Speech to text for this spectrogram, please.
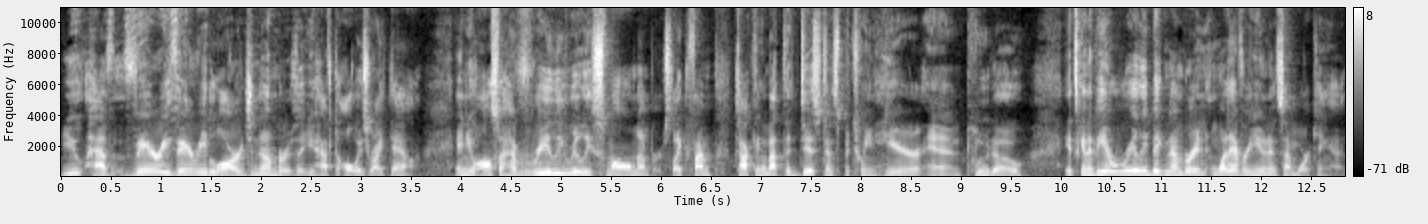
you have very, very large numbers that you have to always write down. And you also have really, really small numbers. Like if I'm talking about the distance between here and Pluto, it's going to be a really big number in whatever units I'm working in.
